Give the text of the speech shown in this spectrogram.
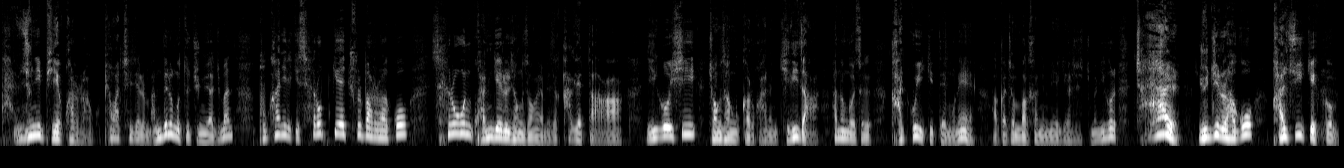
단순히 비핵화를 하고 평화 체제를 만드는 것도 중요하지만 북한이 이렇게 새롭게 출발을 하고 새로운 관계를 형성하면서 가겠다. 이것이 정상 국가로 가는 길이다 하는 것을 갖고 있기 때문에 아까 전 박사님 얘기하셨지만 이걸 잘 유지를 하고 갈 수 있게끔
